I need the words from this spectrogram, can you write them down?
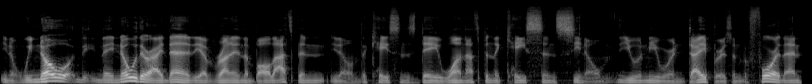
you know, we know they know their identity of running the ball. That's been, you know, the case since day one. That's been the case since, you know, you and me were in diapers and before then.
